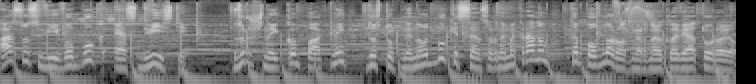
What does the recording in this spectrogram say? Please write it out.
Asus VivoBook S200 зручний, компактний, доступний ноутбук із сенсорним екраном та повнорозмірною клавіатурою.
